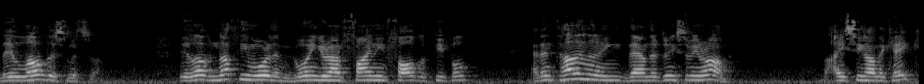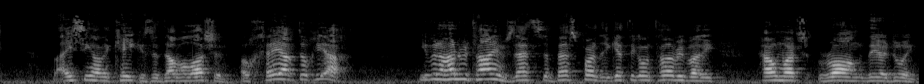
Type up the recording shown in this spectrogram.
They love this mitzvah. They love nothing more than going around finding fault with people and then telling them they're doing something wrong. The icing on the cake, the icing on the cake is the double lashon. Even a hundred times, that's the best part. They get to go and tell everybody how much wrong they are doing.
